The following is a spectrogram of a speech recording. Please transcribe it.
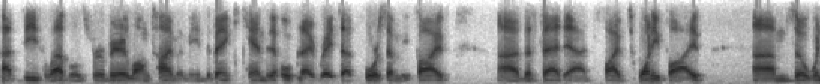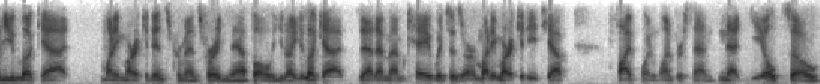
at these levels for a very long time. I mean, the Bank of Canada overnight rates at 475, uh, the Fed at 525. Um, so when you look at money market instruments, for example, you know you look at ZMMK, which is our money market ETF, 5.1% net yield. So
